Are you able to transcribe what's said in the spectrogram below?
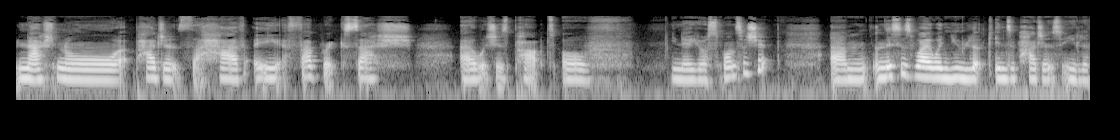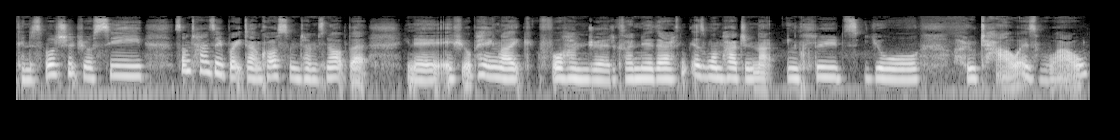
national pageants that have a fabric sash, uh, which is part of, you know, your sponsorship. Um, and this is why when you look into pageants and you look into sponsorship, you'll see sometimes they break down costs, sometimes not. But you know, if you're paying like four hundred, because I know there, I think there's one pageant that includes your hotel as well,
